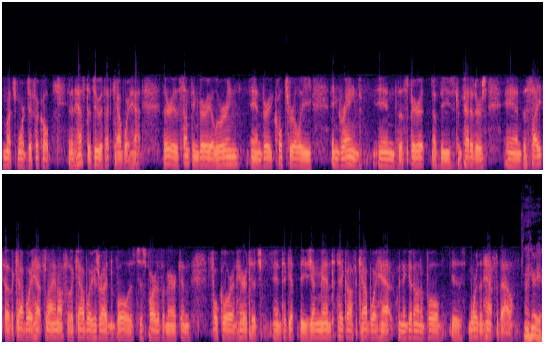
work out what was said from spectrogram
much more difficult, and it has to do with that cowboy hat. There is something very alluring and very culturally ingrained in the spirit of these competitors, and the sight of a cowboy hat flying off of a cowboy who's riding a bull is just part of American folklore and heritage. And to get these young men to take off a cowboy hat when they get on a bull is more than half the battle. I hear you.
